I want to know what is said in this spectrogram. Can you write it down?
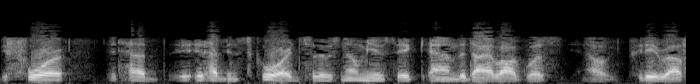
before it had it had been scored, so there was no music and the dialogue was you know pretty rough.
